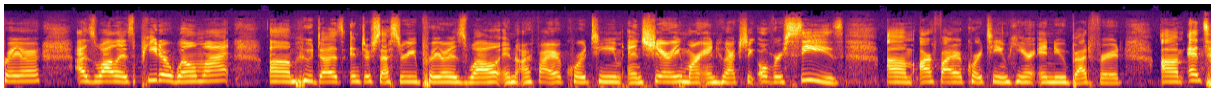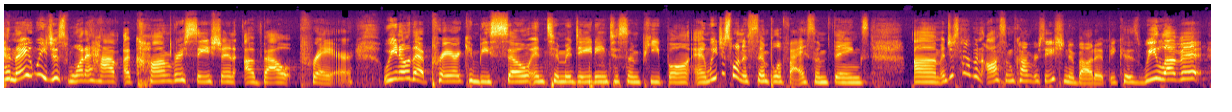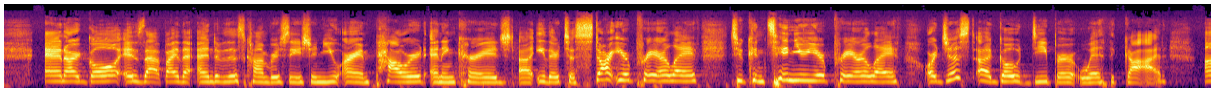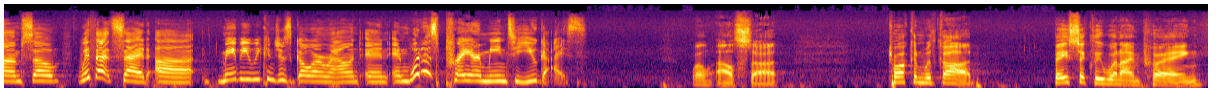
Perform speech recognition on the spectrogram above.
as well as Peter Wilmot, um, who does intercessory prayer as well in our fire corps team, and Sherry Martin, who actually oversees um, our fire corps team here in New Bedford. Um, and tonight we just want to have a conversation about prayer. We know that prayer can be so intimidating to some people, and we just want to simplify some things um, and just have an awesome conversation about it because we love it. And our goal is that by the end of this conversation, you are empowered and encouraged uh, either to start your prayer life, to continue your prayer life, or just uh, go deeper with God. Um, so, with that said, uh, maybe we can just go around and, and what does prayer mean to you guys? Well, I'll start. Talking with God. Basically, when I'm praying,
